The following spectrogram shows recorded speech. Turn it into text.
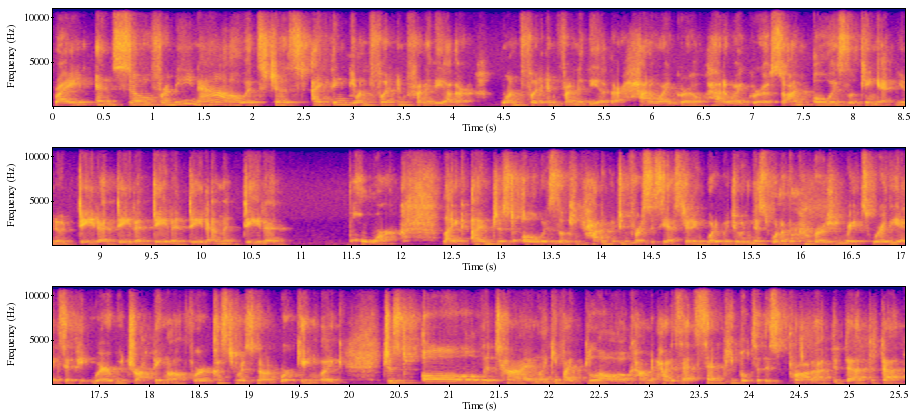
right? And so for me now, it's just, I think one foot in front of the other, one foot in front of the other. How do I grow? How do I grow? So I'm always looking at, you know, data, data, data, data. I'm a data poor. Like I'm just always looking, how do we do versus yesterday? What are we doing this? What are the conversion rates? Where are the exit pay? Where are we dropping off? Where are customers not working? Like just all the time. Like if I blog, how, how does that send people to this product? Da, da, da, da.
